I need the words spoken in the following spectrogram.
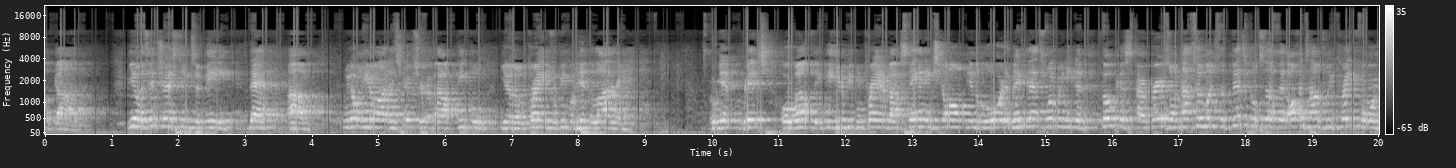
of God. You know, it's interesting to me that um, we don't hear a lot in Scripture about people, you know, praying for people to hit the lottery or get rich or wealthy. We hear people praying about standing strong in the Lord, and maybe that's what we need to focus our prayers on, not so much the physical stuff that oftentimes we pray for.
